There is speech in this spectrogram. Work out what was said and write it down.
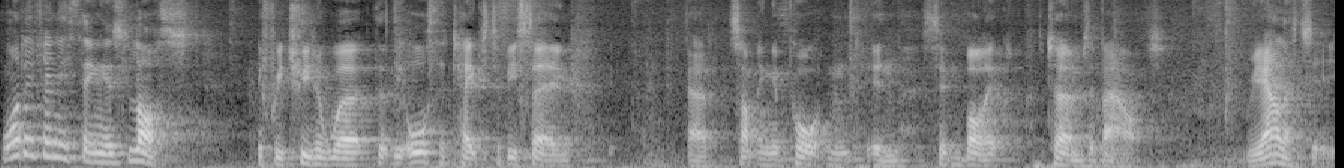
what, if anything, is lost if we treat a work that the author takes to be saying uh, something important in symbolic terms about reality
